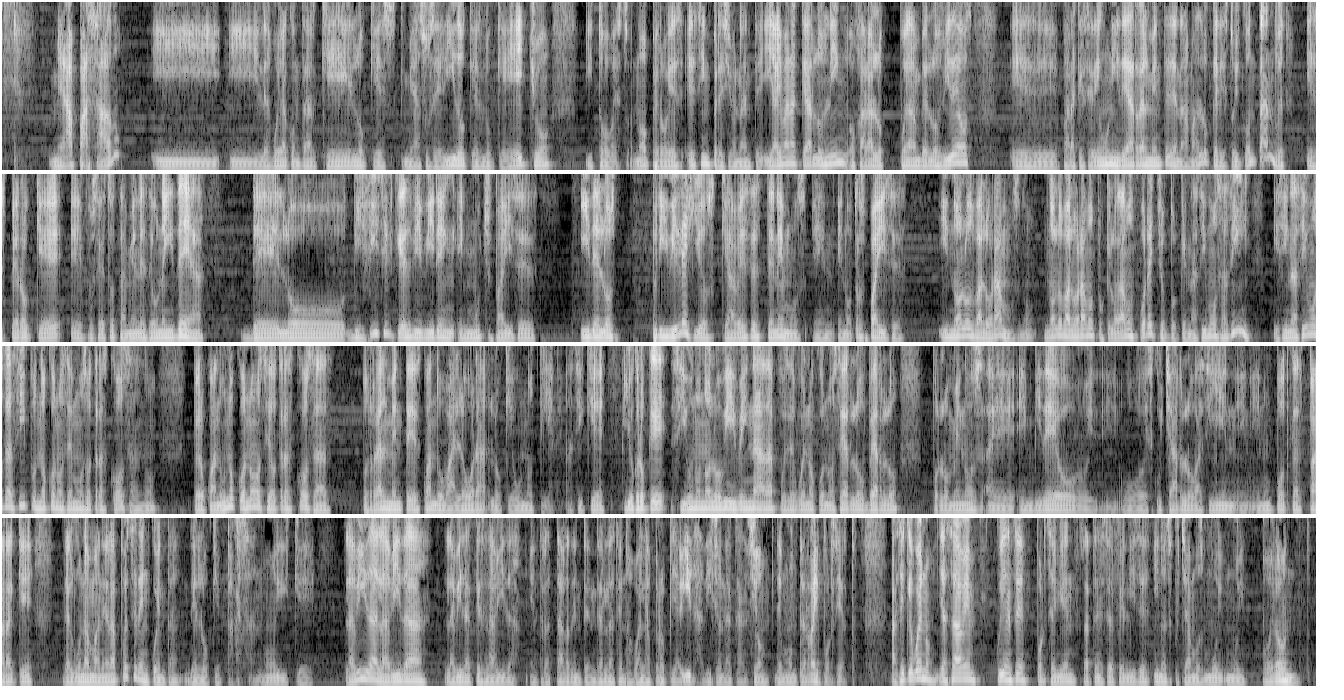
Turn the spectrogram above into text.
me ha pasado, y, les voy a contar qué es lo que, es, me ha sucedido, qué es lo que he hecho y todo esto, ¿no? Pero es, es impresionante. Y ahí van a quedar los links, ojalá lo puedan ver los videos eh, para que se den una idea realmente de nada más lo que les estoy contando. Espero que eh, pues esto también les dé una idea de lo difícil que es vivir en, en muchos países y de los privilegios que a veces tenemos en, en otros países y no los valoramos, ¿no? No los valoramos porque lo damos por hecho, porque nacimos así. Y si nacimos así, pues no conocemos otras cosas, ¿no? Pero cuando uno conoce otras cosas, pues realmente es cuando valora lo que uno tiene. Así que yo creo que si uno no lo vive y nada, pues es bueno conocerlo, verlo, por lo menos eh, en video o, escucharlo así en, en, un podcast para que de alguna manera pues se den cuenta de lo que pasa, ¿no? Y que la vida, la vida, la vida que es la vida, en tratar de entenderla se nos va la propia vida, dice una canción de Monterrey, por cierto. Así que bueno, ya saben, cuídense, si bien, traten de ser felices y nos escuchamos muy, muy pronto.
